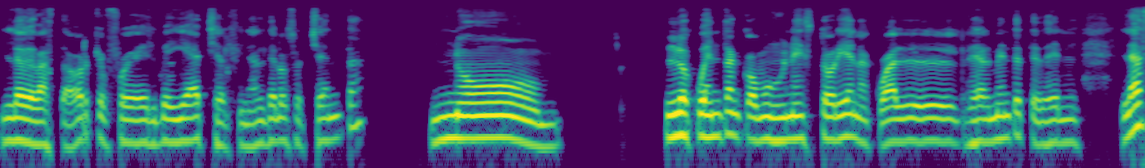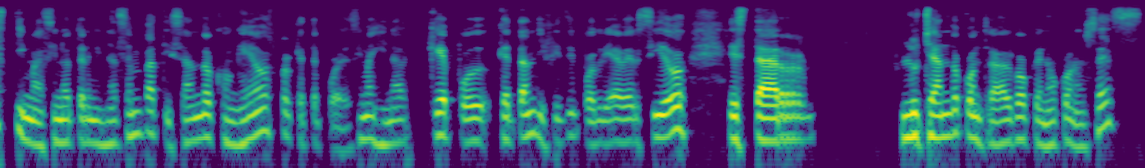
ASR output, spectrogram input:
lo devastador que fue el VIH al final de los 80, no lo cuentan como una historia en la cual realmente te den lástima, sino terminas empatizando con ellos porque te puedes imaginar qué, qué tan difícil podría haber sido estar luchando contra algo que no conoces,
